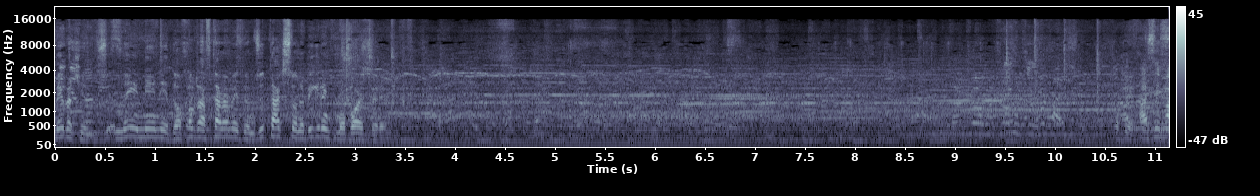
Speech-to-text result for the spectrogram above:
میبخشید نه نه نه داخل رفتن هم میتونیم زود تاکسی رو بگیریم که ما باید بریم از این او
